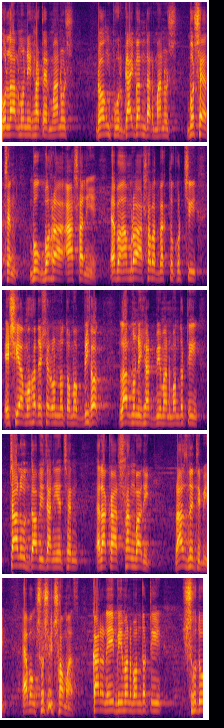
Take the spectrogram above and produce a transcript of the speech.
ও লালমনিরহাটের মানুষ, রংপুর গাইবান্দার মানুষ বসে আছেন বুক ভরা আশা নিয়ে। এবং আমরা আশাবাদ ব্যক্ত করছি এশিয়া মহাদেশের অন্যতম বৃহৎ লালমনিরহাট বিমানবন্দরটি চালুর দাবি জানিয়েছেন এলাকার সাংবাদিক, রাজনীতিবিদ এবং সুশীল সমাজ। কারণ এই বিমানবন্দরটি শুধু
